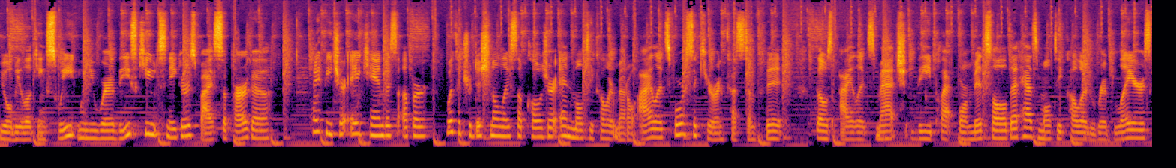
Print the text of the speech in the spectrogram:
You'll be looking sweet when you wear these cute sneakers by Superga. They feature a canvas upper with a traditional lace-up closure and multicolored metal eyelets for a secure and custom fit. Those eyelets match the platform midsole that has multicolored rib layers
